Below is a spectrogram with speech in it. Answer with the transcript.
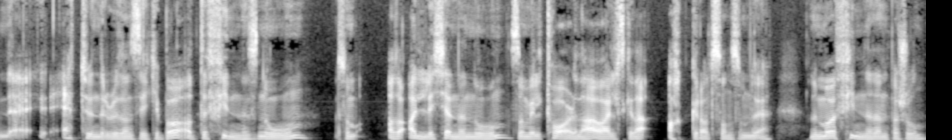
jeg er 100% sikker på at det finnes noen som Altså, alle kjenner noen som vil tåle deg og elske deg akkurat sånn som du er. Du må finne den personen.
